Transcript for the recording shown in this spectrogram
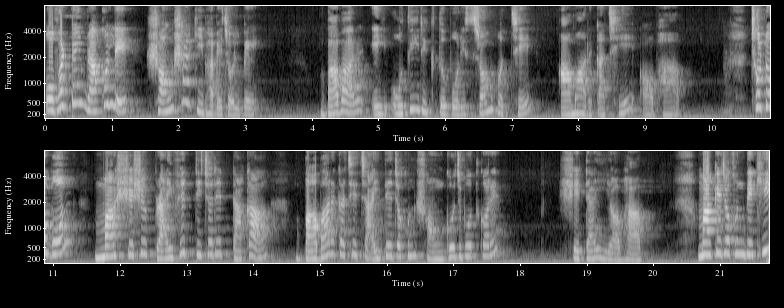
ওভার টাইম না করলে সংসার কীভাবে চলবে? বাবার এই অতিরিক্ত পরিশ্রম হচ্ছে আমার কাছে অভাব। ছোট বোন, মাস শেষে প্রাইভেট টিচারের টাকা বাবার কাছে চাইতে যখন সংকোচ বোধ করে, সেটাই অভাব। মাকে যখন দেখি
